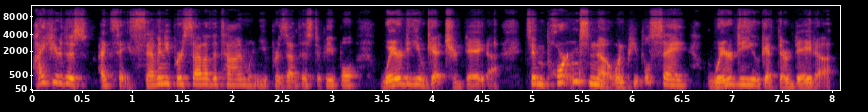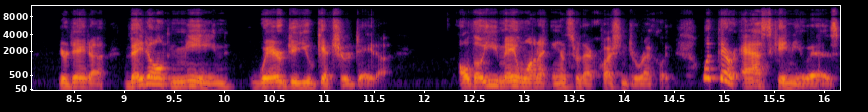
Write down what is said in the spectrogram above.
I hear this, I'd say 70% of the time when you present this to people, where do you get your data? It's important to know when people say, where do you get their data, your data, they don't mean, where do you get your data? Although you may want to answer that question directly. What they're asking you is,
